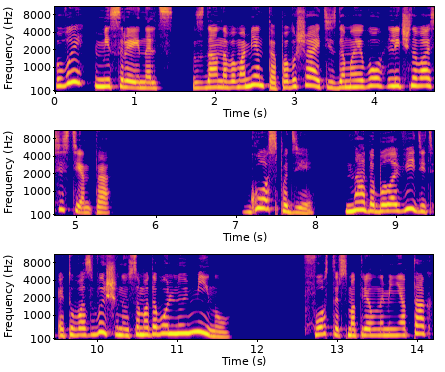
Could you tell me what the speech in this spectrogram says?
Вы, мисс Рейнольдс, с данного момента повышаетесь до моего личного ассистента. Господи, надо было видеть эту возвышенную самодовольную мину. Фостер смотрел на меня так,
